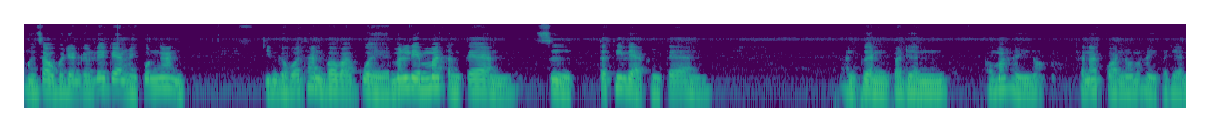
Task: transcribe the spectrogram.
มื้อเช้าประเด็นก็เลยแบ่งให้คนงานกินกับว่าท่านเพราะว่ากล้วย มันเล็มมาตั้งแต่ อันซื้อแต่ที่แรกตั้งแต่อันอันเพื่อนประเดือนเอามาให้เนาะธนากรเอามาให้ประเดือน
